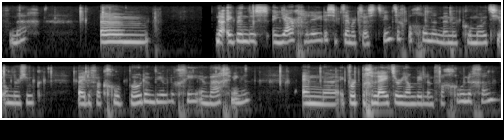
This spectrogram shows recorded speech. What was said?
vandaag. Um, nou, ik ben dus een jaar geleden, september 2020, begonnen met mijn promotieonderzoek bij de vakgroep Bodembiologie in Wageningen. En eh, ik word begeleid door Jan-Willem van Groenigen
